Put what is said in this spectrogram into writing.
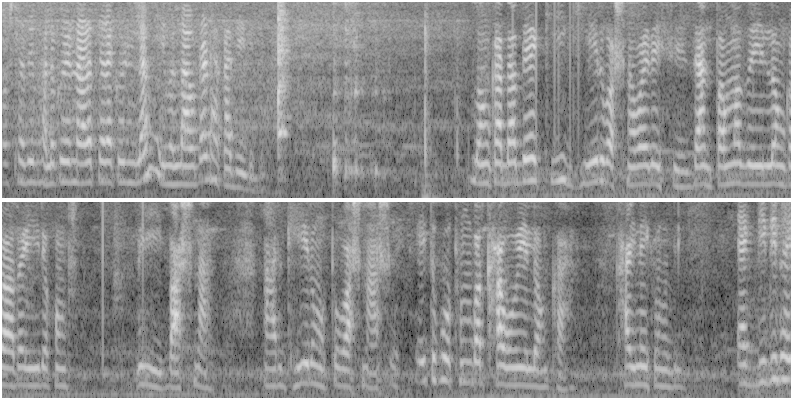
মশলা দিয়ে ভালো করে নাড়াচাড়া করে নিলাম। এবার লাউটা ঢাকা দিয়ে দেবো। লঙ্কাটা দিয়ে কি ঘের বাসনা বাইরেছে জানতাম না যে এই লঙ্কার এইরকম এই বাসনা আর ঘের মতো বাসনা আসে। এই তো প্রথমবার খাব এই লঙ্কা খাই নাই কোনো দিন এক দিদি ভাই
